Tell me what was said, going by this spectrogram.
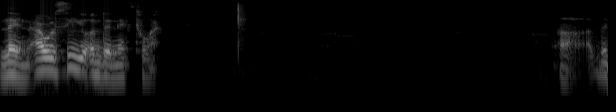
learn. I will see you on the next one. Uh,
